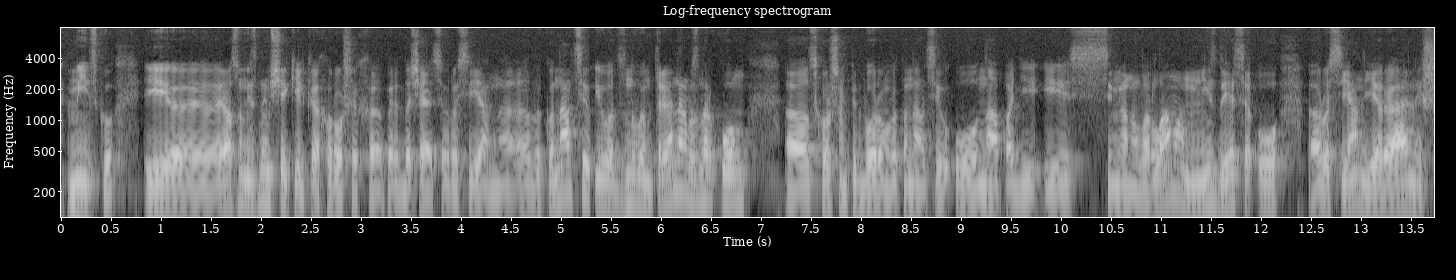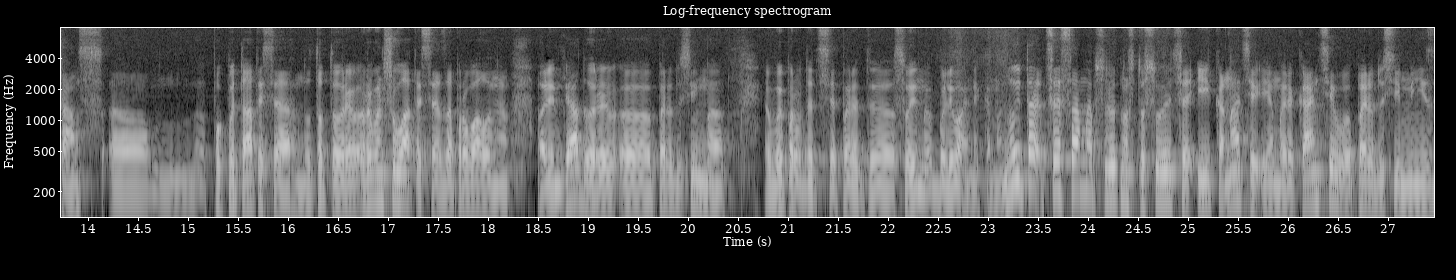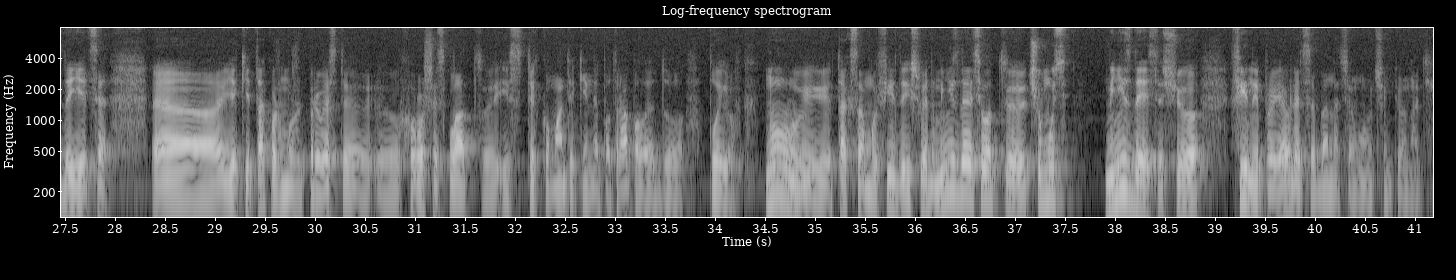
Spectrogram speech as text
Мінську. І е, разом із ним ще кілька хороших е, передбачається росіян е, виконавців. І от з новим тренером з нарком, е, з хорошим підбором виконавців у нападі і з Сімеоном Варламом, мені здається, у росіян є реальний шанс е, поквитатися, ну тобто ре- реваншуватися за провалену Олімпіаду, е, передусім е, виправдатися перед е, своїми вболівальниками. Ну і це саме абсолютно стосується і канадців, і американців. Передусім, мені здається, е, які також можуть привести е, хороший склад із тих команд, які не потрапили до плей-офф. Ну і так само Фіди і Шведи. Мені здається, от е, чомусь мені здається, що фіни проявлять себе на цьому чемпіонаті.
